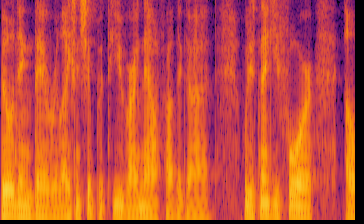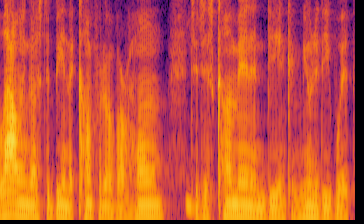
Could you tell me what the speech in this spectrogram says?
building their relationship with you right now, Father God. We just thank you for allowing us to be in the comfort of our home, to just come in and be in community with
